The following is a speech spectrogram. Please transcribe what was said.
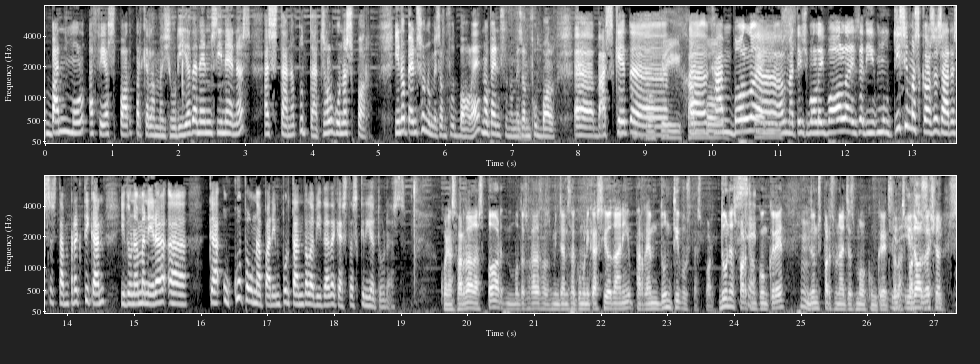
van molt a fer esport, perquè la majoria de nens i nenes estan apuntats a algun esport. I no penso només en futbol, eh? No penso només en futbol. Eh, bàsquet, eh, Hoquei, handbol, eh, handbol eh, tenis. El mateix voleibol, és a dir, moltíssimes coses ara s'estan practicant i d'una manera eh, que ocupa una part important de la vida d'aquestes criatures. Quan es parla d'esport, moltes vegades als mitjans de comunicació, Dani, parlem d'un tipus d'esport, d'un esport Sí. en concret i d'uns personatges molt concrets de I- i l'esport. dos equips.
